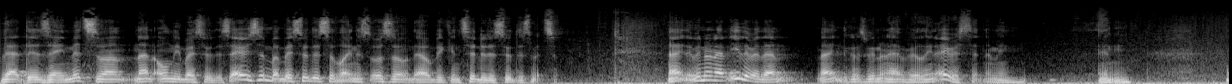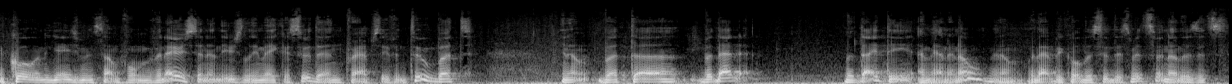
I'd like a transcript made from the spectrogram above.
that there's a mitzvah not only by Sudas Erisim, but by Sudas Avinus also that will be considered a Sudas mitzvah. Right? We don't have either of them, right? Because we don't have really an Erisin. I mean, in a call an engagement, some form of an Erisin, and they usually make a Suda and perhaps even two, but you know, but uh, but that the daiti, I mean, I don't know, you know, would that be called the Sudas mitzvah? In other words, it's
